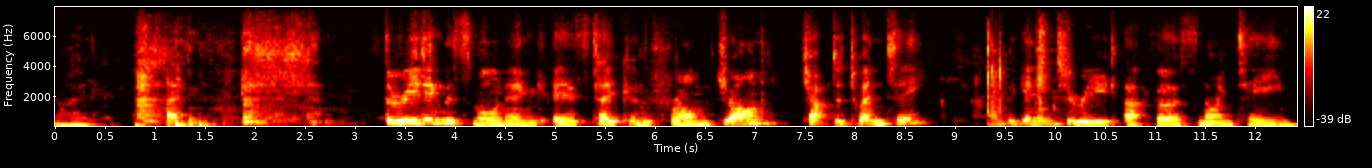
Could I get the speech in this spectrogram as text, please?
The reading this morning is taken from John chapter 20. I'm beginning to read at verse 19.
